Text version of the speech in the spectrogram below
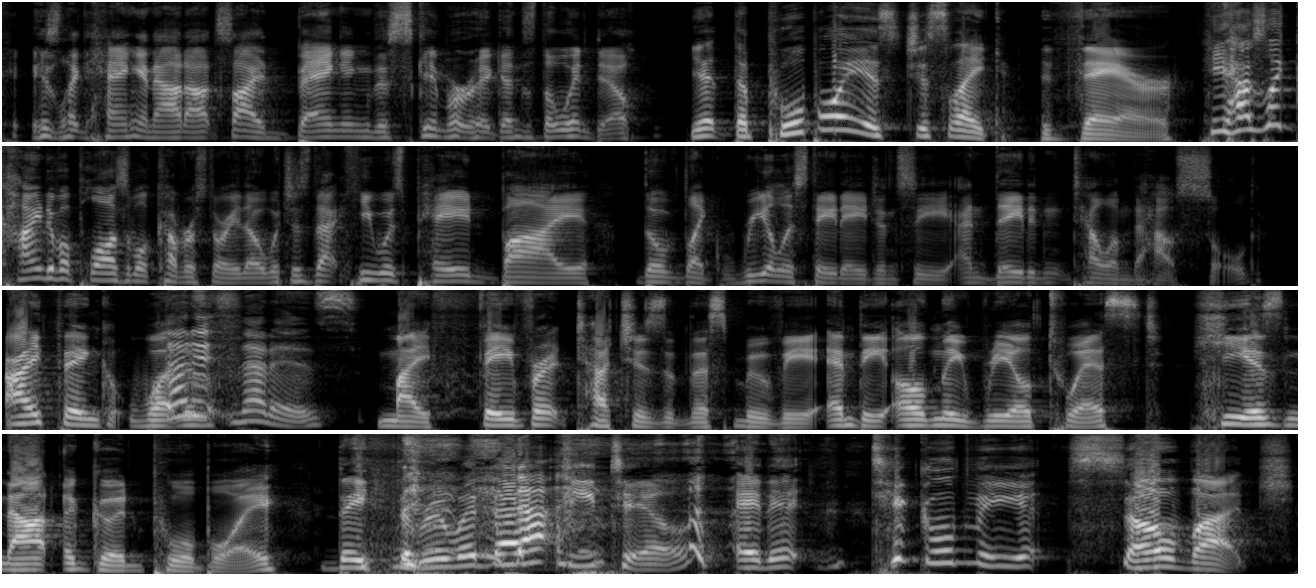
is like hanging out outside banging the skimmer against the window. Yet the pool boy is just like there. He has like kind of a plausible cover story though, which is that he was paid by the like real estate agency and they didn't tell him the house sold. I think what That of is, that is. my favorite touches in this movie, and the only real twist, he is not a good pool boy. They threw in that, That- detail, and it tickled me so much.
